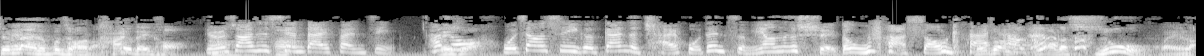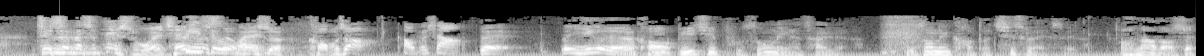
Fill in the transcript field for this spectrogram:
就赖着不走了，就得考。有人说他是现代范进，他说我像是一个干的柴火，但怎么样那个水都无法烧开。没错，他考了十五回了，这现在是第十五回，前十四回。是考不上，考不上。对，那一个人考比起蒲松龄还差远了，蒲松龄考到七十来岁了。哦，那倒是，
